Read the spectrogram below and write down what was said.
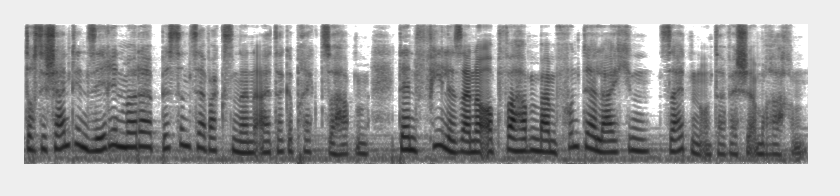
Doch sie scheint den Serienmörder bis ins Erwachsenenalter geprägt zu haben, denn viele seiner Opfer haben beim Fund der Leichen Seitenunterwäsche im Rachen.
